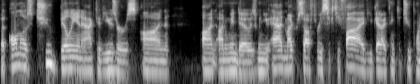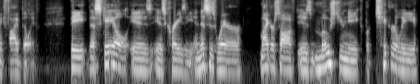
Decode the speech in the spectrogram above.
but almost two billion active users on on on Windows. When you add Microsoft 365, you get I think to 2.5 billion. The the scale is is crazy, and this is where Microsoft is most unique, particularly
